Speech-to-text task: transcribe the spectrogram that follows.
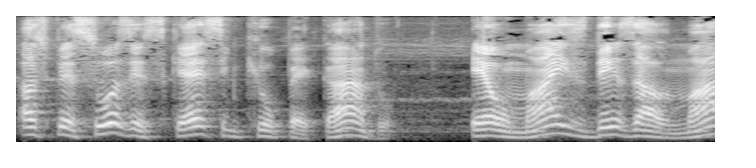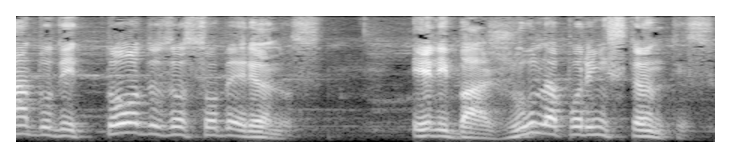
as pessoas esquecem que o pecado é o mais desalmado de todos os soberanos. Ele bajula por instantes,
